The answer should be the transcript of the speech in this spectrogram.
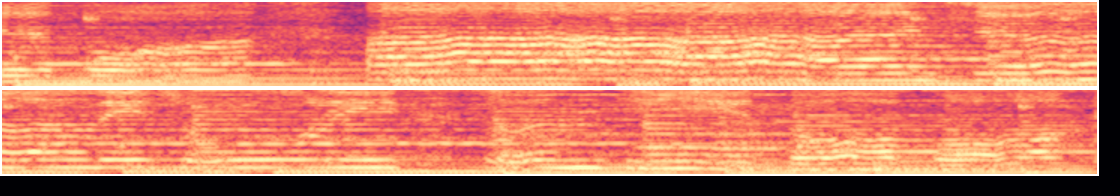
是陀，唵，真陵主利，尊帝娑婆诃。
